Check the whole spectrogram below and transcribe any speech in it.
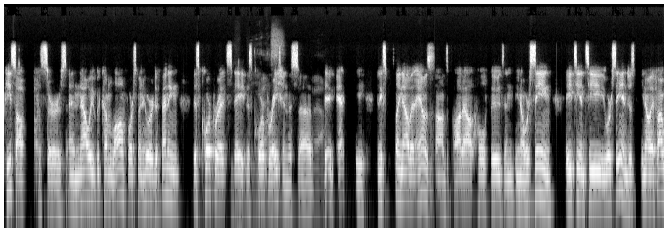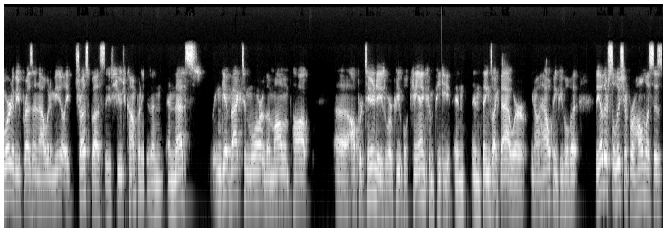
peace officers, and now we've become law enforcement who are defending this corporate state, this corporation, yes. this uh, yeah. big entity, and especially now that Amazon's bought out Whole Foods, and you know we're seeing AT and T, we're seeing just you know if I were to be president, I would immediately trust bust these huge companies, and and that's we can get back to more of the mom and pop uh, opportunities where people can compete and and things like that, where you know helping people, but the other solution for homeless is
